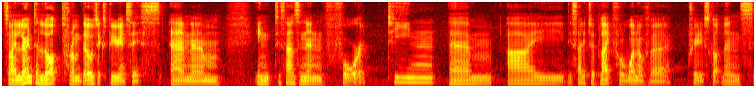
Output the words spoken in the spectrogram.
so I learned a lot from those experiences. And um, in 2014, um, I decided to apply for one of uh, Creative Scotland's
